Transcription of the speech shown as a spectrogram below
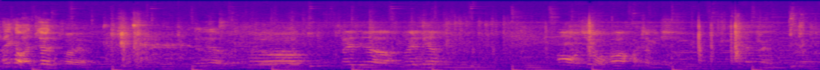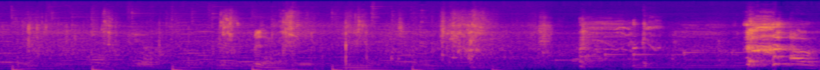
사이가 완전 좋아요. 어, 안녕하세요. 안녕하세요. 어, 싫어. 아, 갑자기. 그러자. 아우.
